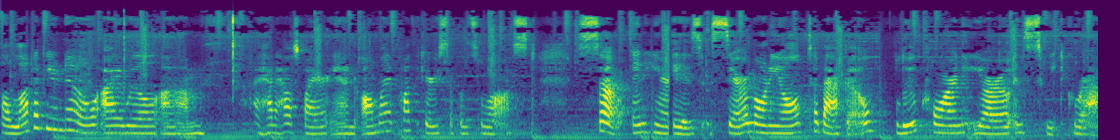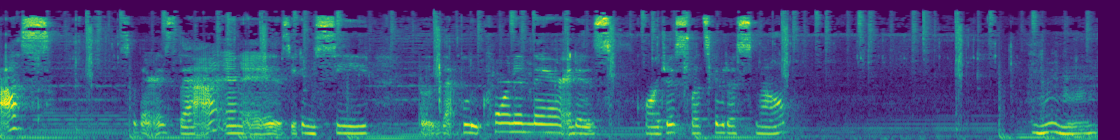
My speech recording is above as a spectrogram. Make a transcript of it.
a lot of you know, I will um, I had a house fire and all my apothecary stuff was lost. So in here is ceremonial tobacco, blue corn, yarrow, and sweet grass. So there is that, and it is, you can see that blue corn in there. It is gorgeous. Let's give it a smell. Mmm.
